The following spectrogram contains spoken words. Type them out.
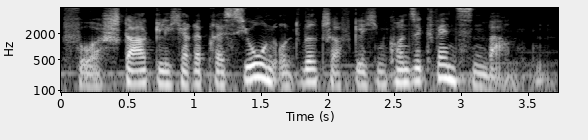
vor staatlicher Repression und wirtschaftlichen Konsequenzen warnten.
